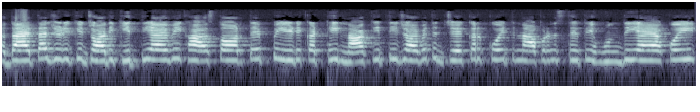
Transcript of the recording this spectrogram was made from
ਹਦਾਇਤਾਂ ਜਿਹੜੀ ਕਿ ਜਾਰੀ ਕੀਤੀ ਹੈ ਵੀ ਖਾਸ ਤੌਰ ਤੇ ਭੀੜ ਇਕੱਠੀ ਨਾ ਕੀਤੀ ਜਾਵੇ ਤੇ ਜੇਕਰ ਕੋਈ ਤਣਾਅਪੂਰਨ ਸਥਿਤੀ ਹੁੰਦੀ ਹੈ ਜਾਂ ਕੋਈ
